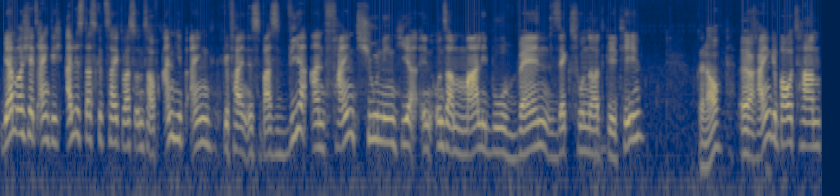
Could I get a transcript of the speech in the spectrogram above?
Wir haben euch jetzt eigentlich alles das gezeigt, was uns auf Anhieb eingefallen ist, was wir an Feintuning hier in unserem Malibu Van 600 GT genau. äh, reingebaut haben.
